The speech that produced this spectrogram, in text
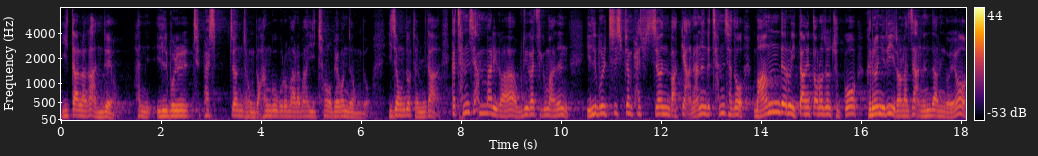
2달러가 안 돼요. 한 1불 7, 80 전 정도 한국으로 말하면 2,500원 정도 이 정도 됩니다. 그러니까 참새 한 마리가 우리가 지금 아는 1불 70전 80전밖에 안 하는 그 참새도 마음대로 이 땅에 떨어져 죽고 그런 일이 일어나지 않는다는 거예요.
